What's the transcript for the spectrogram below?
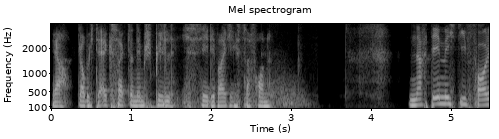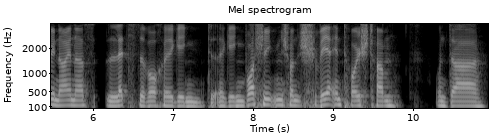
ja, glaube ich, der X-Factor in dem Spiel. Ich sehe die Vikings da vorne. Nachdem mich die 49ers letzte Woche gegen, äh, gegen Washington schon schwer enttäuscht haben und da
